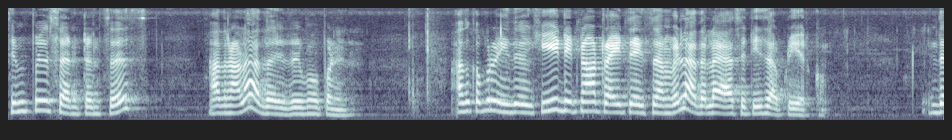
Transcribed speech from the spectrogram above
simple sentences அதனால் அதை ரிமூவ் பண்ணிடு. அதுக்கப்புறம் இது he did not write the exam well அதெல்லாம் ஆஸ் இட் இஸ் அப்படியே இருக்கும். இந்த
